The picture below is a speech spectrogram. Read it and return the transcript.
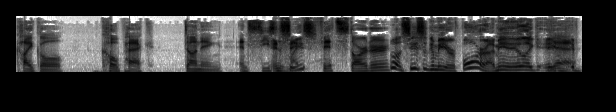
Keuchel, Kopech, Dunning, and Cease And Cease? fifth starter. Well, Cease is gonna be your four. I mean, like Yeah. if, if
